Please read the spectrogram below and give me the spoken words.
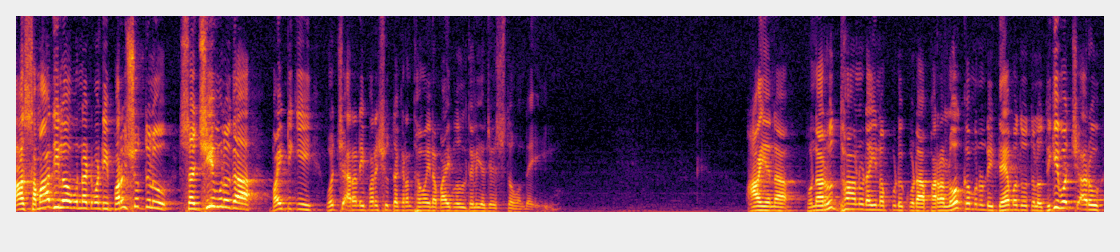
ఆ సమాధిలో ఉన్నటువంటి పరిశుద్ధులు సజీవులుగా బయటికి వచ్చారని పరిశుద్ధ గ్రంథమైన బైబిల్ తెలియజేస్తూ ఉంది. ఆయన పునరుద్ధానుడైనప్పుడు కూడా పరలోకము నుండి దేవదూతలు దిగి వచ్చారు.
